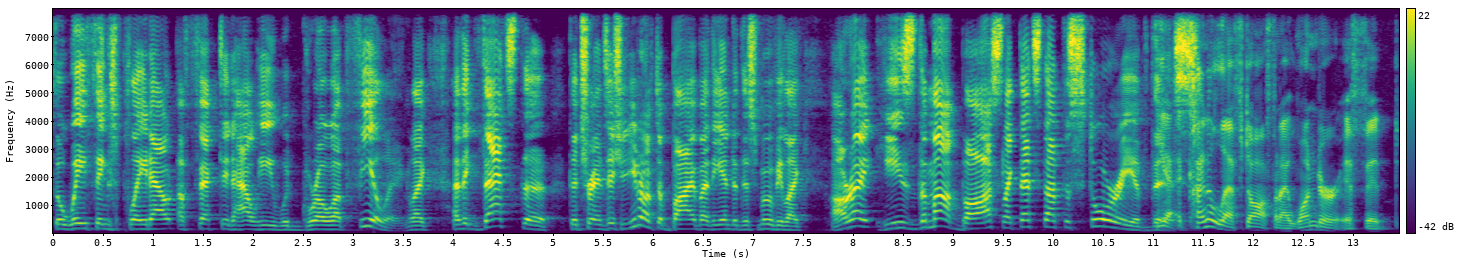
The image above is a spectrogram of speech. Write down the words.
the way things played out affected how he would grow up feeling. Like, I think that's the the transition. You don't have to buy by the end of this movie like, all right, he's the mob boss. Like, that's not the story of this. Yeah, it kind of left off, and I wonder if it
